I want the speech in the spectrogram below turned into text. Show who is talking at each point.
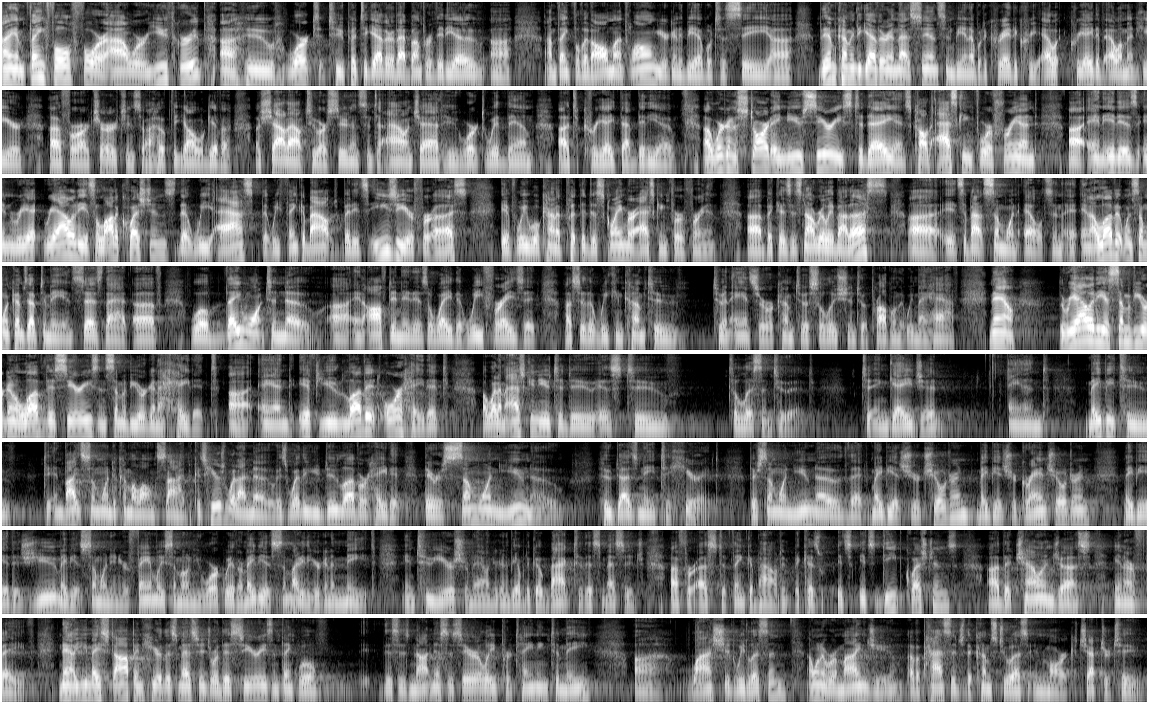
Speaker 1: I am thankful for our youth group uh, who worked to put together that bumper video. Uh, I'm thankful that all month long you're going to be able to see uh, them coming together in that sense and being able to create a cre- creative element here uh, for our church. And so I hope that y'all will give a, a, shout out to our students and to Al and Chad who worked with them uh, to create that video. Uh, we're going to start a new series today, and it's called Asking for a Friend. Uh, and it is in rea- reality, it's a lot of questions that we ask, that we think about, but it's easier for us if we will kind of put the disclaimer asking for a friend uh, because it's not really about us, uh, it's about someone else. And, and I love it when someone comes up to me and says that of, well, they want to know. Uh, and often it is a way that we phrase it uh, so that we can come to, to an answer or come to a solution to a problem that we may have. Now, the reality is, some of you are going to love this series and some of you are going to hate it. Uh, and if you love it or hate it, uh, what I'm asking you to do is to, to listen to it, to engage it, and maybe to, to invite someone to come alongside. Because here's what I know is whether you do love or hate it, there is someone you know who does need to hear it. There's someone you know that maybe it's your children, maybe it's your grandchildren, Maybe it is you, maybe it's someone in your family, someone you work with, or maybe it's somebody that you're going to meet in two years from now, and you're going to be able to go back to this message uh, for us to think about it because it's, it's deep questions. Uh, that challenge us in our faith. Now, you may stop and hear this message or this series and think, well, this is not necessarily pertaining to me. Uh, why should we listen? I want to remind you of a passage that comes to us in Mark chapter 2.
